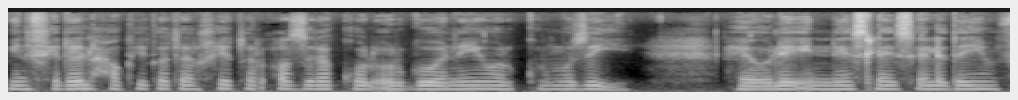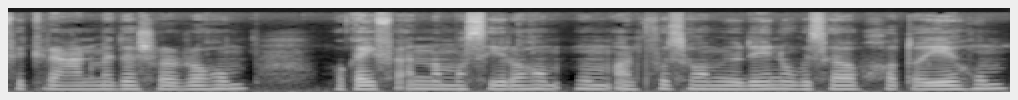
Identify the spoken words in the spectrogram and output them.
من خلال حقيقة الخيط الأزرق والأرجواني والقرمزي هؤلاء الناس ليس لديهم فكرة عن مدى شرهم وكيف أن مصيرهم هم أنفسهم يدانوا بسبب خطاياهم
